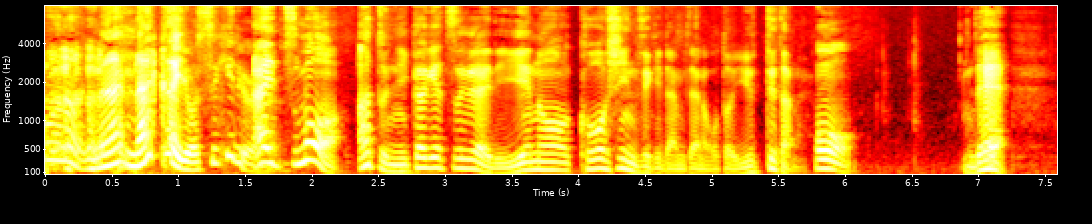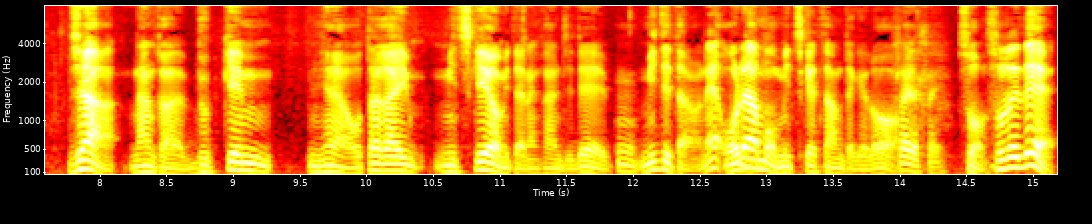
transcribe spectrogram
も。の、な、仲良すぎるよな。あいつもあと2ヶ月ぐらいで家の更新席だみたいなことを言ってたのよ。でじゃあなんか物件いやお互い見つけようみたいな感じでうん。見てたのね、俺はもう見つけてたんだけど、はいはい。そう。それで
